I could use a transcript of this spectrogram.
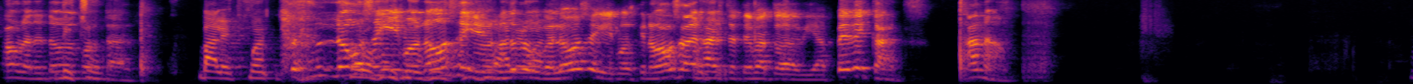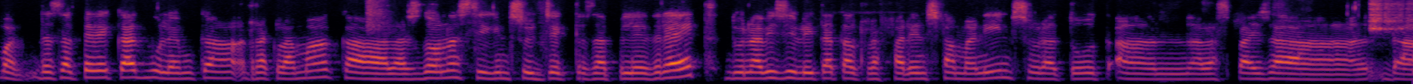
Paula, te tengo que cortar. Vale, bueno. luego seguimos, luego seguimos, no te preocupes, luego seguimos, que no vamos a dejar este tema todavía. PDCAT, Ana. Bueno, des del PDeCAT volem que, reclamar que les dones siguin subjectes de ple dret, donar visibilitat als referents femenins, sobretot en l'espais de, de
